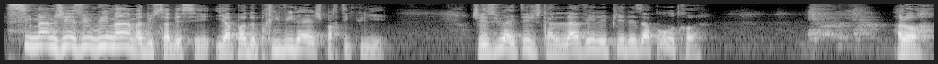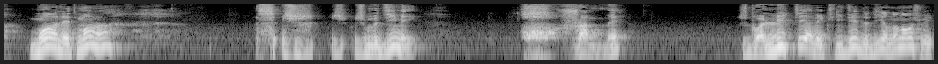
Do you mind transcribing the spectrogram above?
Si même Jésus lui-même a dû s'abaisser, il n'y a pas de privilège particulier. Jésus a été jusqu'à laver les pieds des apôtres. Alors, moi honnêtement, hein, je, me dis, mais Oh, jamais. Je dois lutter avec l'idée de dire non, non, je vais,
